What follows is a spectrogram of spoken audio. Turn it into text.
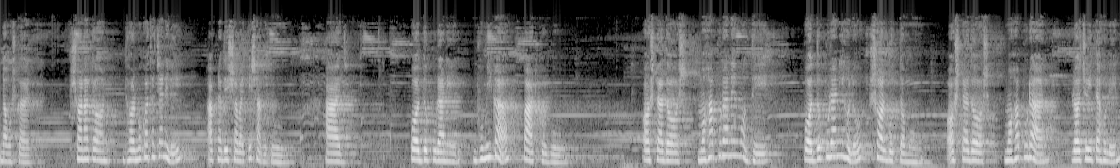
নমস্কার। সনাতন ধর্মকথা চ্যানেলে আপনাদের সবাইকে স্বাগত। আজ পদ্মপুরাণের ভূমিকা পাঠ করব। অষ্টাদশ মহাপুরাণের মধ্যে পদ্মপুরাণই হল সর্বোত্তম। অষ্টাদশ মহাপুরাণ রচয়িতা হলেন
